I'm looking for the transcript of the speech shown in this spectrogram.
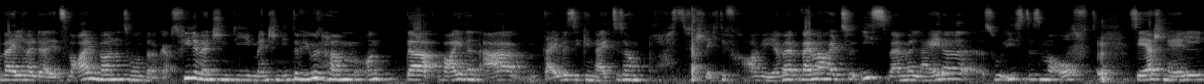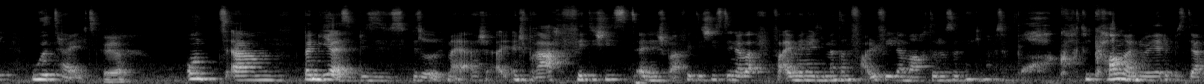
weil halt da jetzt Wahlen waren und so, und da gab es viele Menschen, die Menschen interviewt haben und da war ich dann auch teilweise geneigt zu sagen, boah, das ist eine schlechte Frage, ja, weil, weil man halt so ist, weil man leider so ist, dass man oft sehr schnell urteilt. ja. Und ähm, bei mir, also das ist ein bisschen ein Sprachfetischist, eine Sprachfetischistin, aber vor allem, wenn halt jemand einen Fallfehler macht oder so, denke ich immer so, boah Gott, wie kann man nur, ja, du bist ja,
